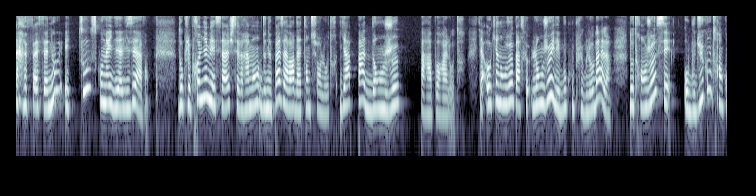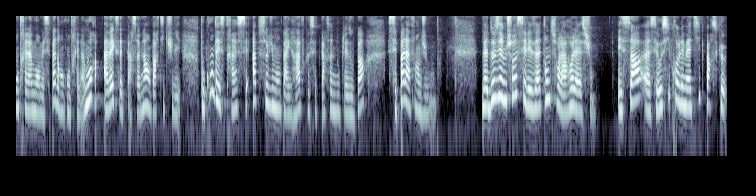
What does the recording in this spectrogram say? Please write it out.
face à nous et tout ce qu'on a idéalisé avant. Donc le premier message, c'est vraiment de ne pas avoir d'attente sur l'autre. Il n'y a pas d'enjeu par rapport à l'autre. Il n'y a aucun enjeu parce que l'enjeu, il est beaucoup plus global. Notre enjeu, c'est au bout du compte rencontrer l'amour, mais ce n'est pas de rencontrer l'amour avec cette personne-là en particulier. Donc on déstresse, c'est absolument pas grave que cette personne nous plaise ou pas, c'est pas la fin du monde. La deuxième chose, c'est les attentes sur la relation. Et ça, euh, c'est aussi problématique parce que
